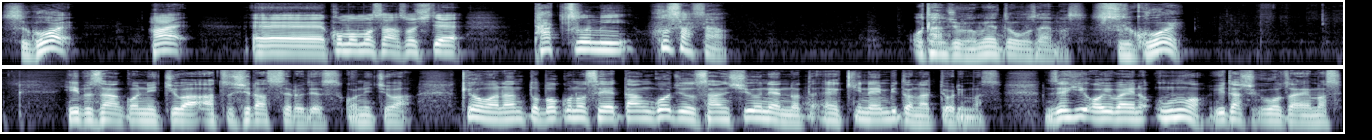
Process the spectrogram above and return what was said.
すごい。はい。えー、こももさん。そして辰巳ふささん。お誕生日おめでとうございます。すごいヒブさんこんにちは。アツシラッセルです。こんにちは。今日はなんと僕の生誕53周年の記念日となっております。ぜひお祝いの運をゆたしくございます。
